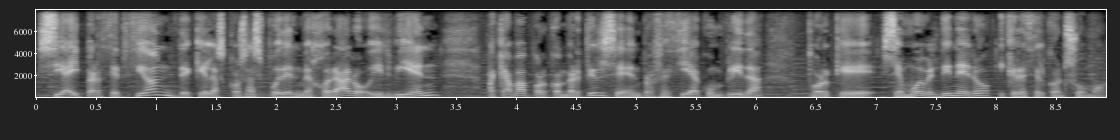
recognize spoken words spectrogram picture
Si hay percepción de que las cosas pueden mejorar o ir bien, acaba por convertirse en profecía cumplida porque se mueve el dinero y crece el consumo.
